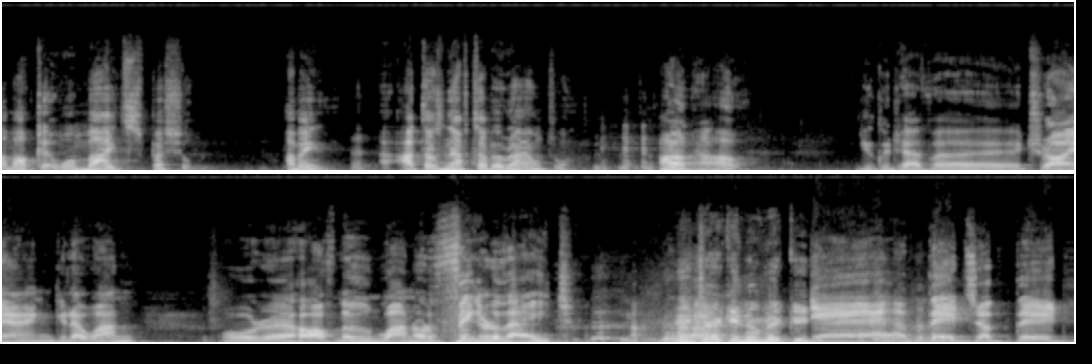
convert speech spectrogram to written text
I might get one made special. I mean, it doesn't have to have a round one. Oh, no. You could have a triangular one, or a half moon one, or a figure of eight. You taking a mickey? Yeah, a bed's a bed.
